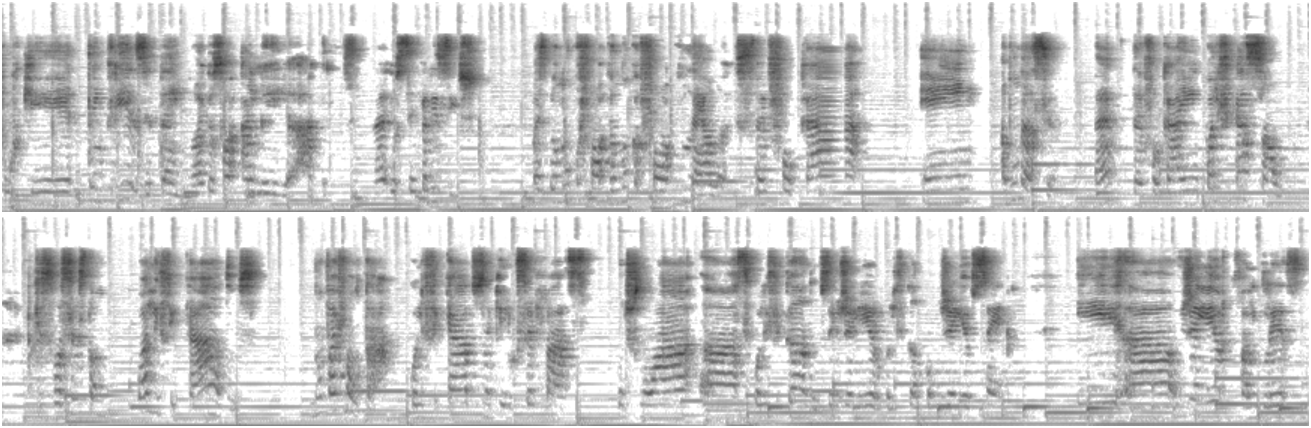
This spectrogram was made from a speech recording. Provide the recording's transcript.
Porque tem crise, tem. Não é que eu sou alheia à crise, né? Eu sei que ela existe. Mas eu nunca foco, eu nunca foco nela. Você deve focar em abundância né? Deve focar em qualificação. Porque se vocês estão qualificados, não vai faltar qualificados naquilo que você faz. Continuar uh, se qualificando, ser engenheiro, qualificando como engenheiro sempre. E uh, o engenheiro que fala inglês,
